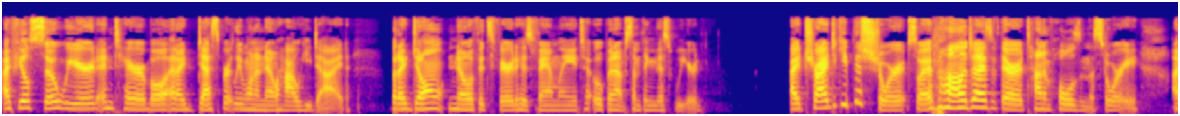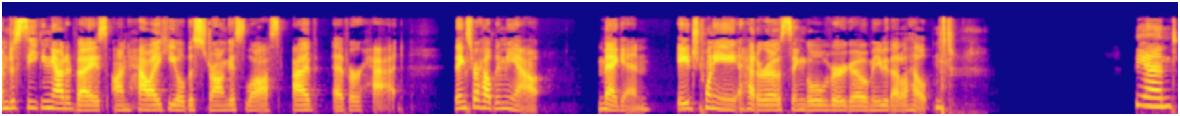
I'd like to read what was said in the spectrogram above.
I feel so weird and terrible, and I desperately want to know how he died. But I don't know if it's fair to his family to open up something this weird. I tried to keep this short, so I apologize if there are a ton of holes in the story. I'm just seeking out advice on how I heal the strongest loss I've ever had. Thanks for helping me out. Megan, age 28, hetero, single, Virgo. Maybe that'll help. the end.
